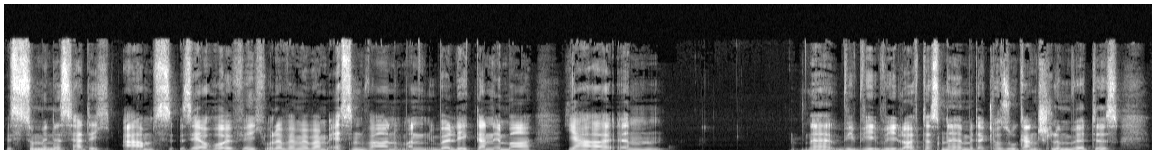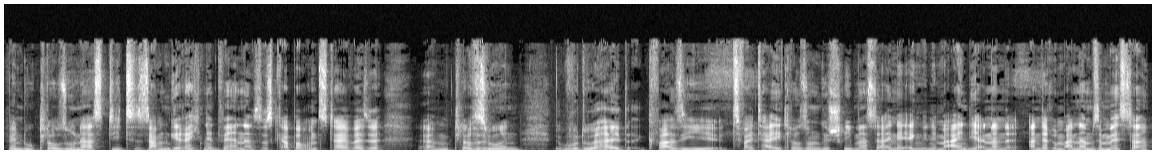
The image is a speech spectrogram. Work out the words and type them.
Ist zumindest hatte ich abends sehr häufig oder wenn wir beim Essen waren und man überlegt dann immer, ja, ähm, ne, wie, wie, wie läuft das, ne? Mit der Klausur ganz schlimm wird es, wenn du Klausuren hast, die zusammengerechnet werden. Also es gab bei uns teilweise ähm, Klausuren, wo du halt quasi zwei Teilklausuren geschrieben hast. Eine irgendwie in dem einen, die andere, andere im anderen Semester.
